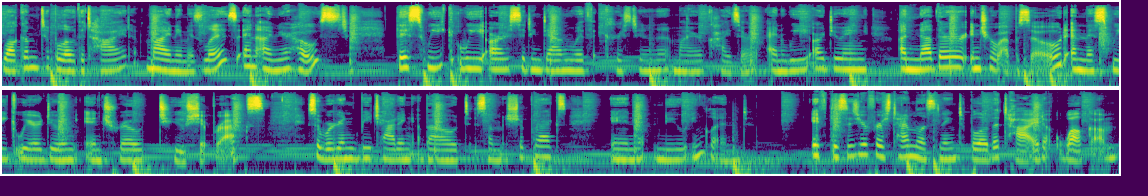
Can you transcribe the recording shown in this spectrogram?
Welcome to Below the Tide. My name is Liz, and I'm your host. This week, we are sitting down with Kirstin Meyer-Kaiser, and we are doing another intro episode. And this week, we are doing intro to shipwrecks. So, we're going to be chatting about some shipwrecks in New England. If this is your first time listening to Below the Tide, welcome.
